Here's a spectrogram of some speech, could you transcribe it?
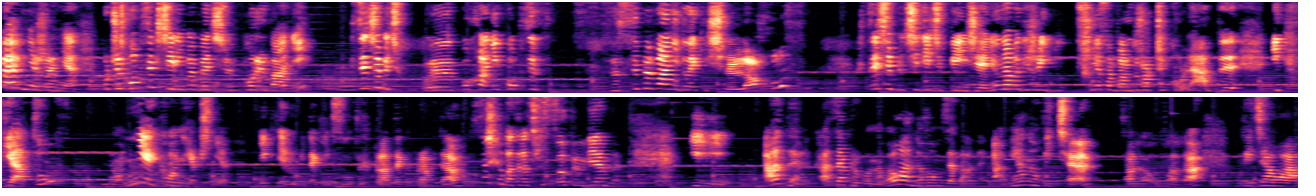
Pewnie, że nie. Bo czy chłopcy chcieliby być porywani? Chcecie być, yy, kochani chłopcy, w- wsypywani do jakichś lochów? Chcecie być siedzieć w więzieniu, nawet jeżeli przyniosą wam dużo czekolady i kwiatów? No niekoniecznie. Nikt nie lubi takich złotych klatek, prawda? Coś chyba teraz wszyscy o tym wiemy. I Adelka zaproponowała nową zabawę, a mianowicie, uwaga, uwaga, powiedziała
